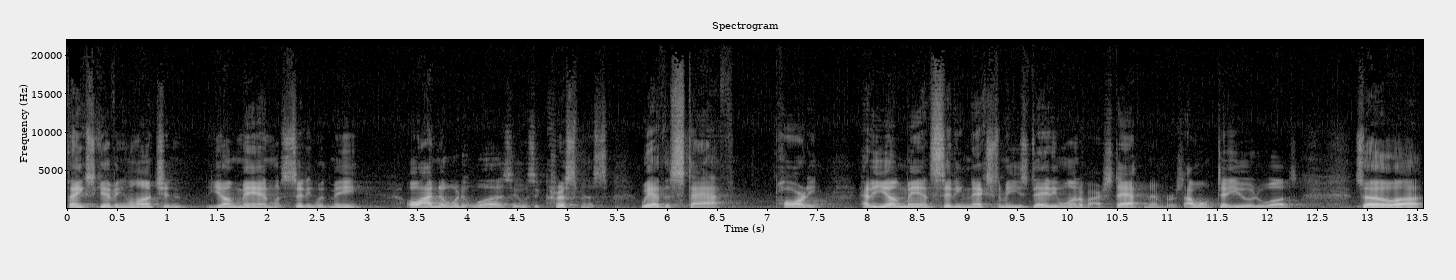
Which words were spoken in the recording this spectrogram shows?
Thanksgiving luncheon, a young man was sitting with me. Oh, I know what it was. It was at Christmas. We had the staff party. Had a young man sitting next to me. He's dating one of our staff members. I won't tell you who it was. So uh,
